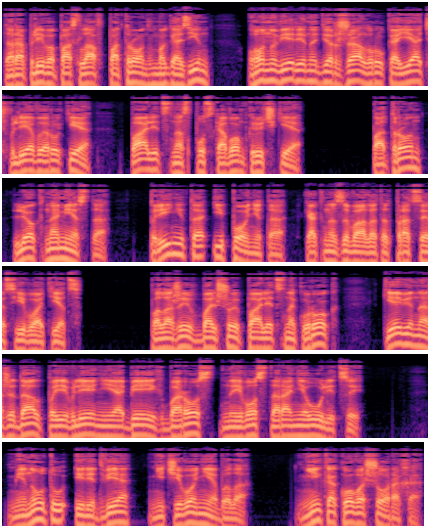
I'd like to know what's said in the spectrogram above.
Торопливо послав патрон в магазин, он уверенно держал рукоять в левой руке, палец на спусковом крючке. Патрон лег на место. Принято и понято, как называл этот процесс его отец. Положив большой палец на курок, Кевин ожидал появления обеих борозд на его стороне улицы. Минуту или две ничего не было. Никакого шороха.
